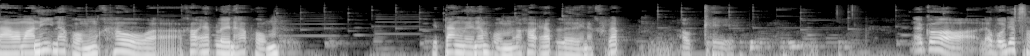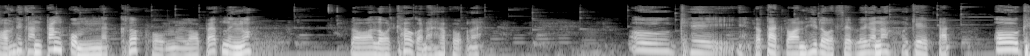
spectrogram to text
ตาประมาณนี้นะผมเข้าเอ่อเข้าแอปเลยนะครับ ผมติดตั้งเลยนะผมแล้วเข้าแอปเลยนะครับโอเค แล้วก็แล้วผมจะสอนในการตั้งปุ่มนะครับผมรอแป๊บหนึ่งเนาะรอโหลดเข้าก่อนนะครับผมนะโอเคเราตัดตอนที่โหลดเสร็จเลยกันเนาะโอเค ตัดโอเค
